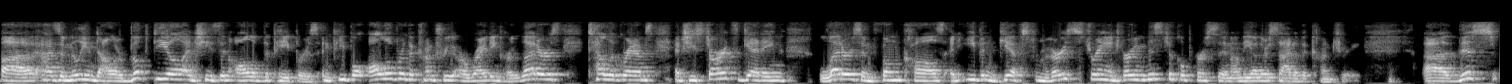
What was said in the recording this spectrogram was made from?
uh, has a million dollar book deal and she's in all of the papers. And people all over the country are writing her letters, telegrams, and she starts getting letters and phone calls and even gifts from a very strange, very mystical person on the other side of the country. Uh, this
